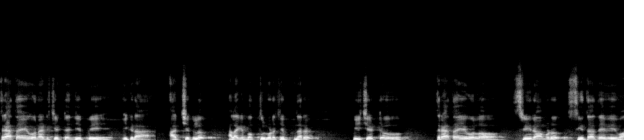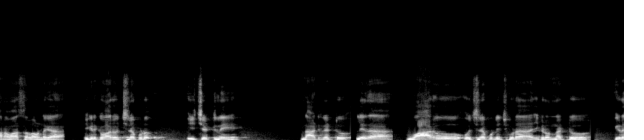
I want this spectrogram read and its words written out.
త్రేతాయుగం నాటి చెట్టు అని చెప్పి ఇక్కడ అర్చకులు అలాగే భక్తులు కూడా చెప్తున్నారు. ఈ చెట్టు త్రేతాయుగంలో శ్రీరాముడు సీతాదేవి వనవాసంలో ఉండగా ఇక్కడికి వారు వచ్చినప్పుడు ఈ చెట్టుని నాటినట్టు లేదా వారు వచ్చినప్పటి నుంచి కూడా ఇక్కడ ఉన్నట్టు ఇక్కడ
